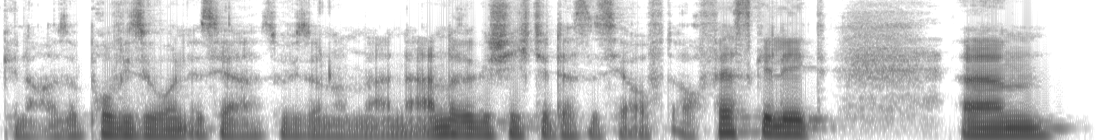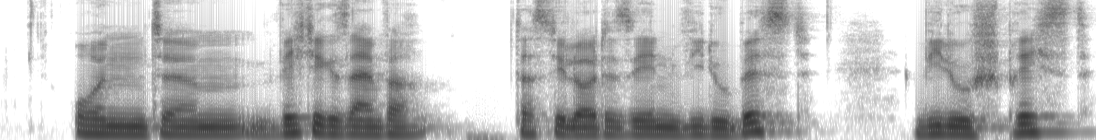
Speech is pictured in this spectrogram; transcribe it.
genau, also Provision ist ja sowieso noch eine andere Geschichte, das ist ja oft auch festgelegt. Ähm, und ähm, wichtig ist einfach, dass die Leute sehen, wie du bist, wie du sprichst,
